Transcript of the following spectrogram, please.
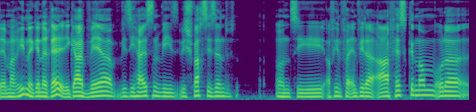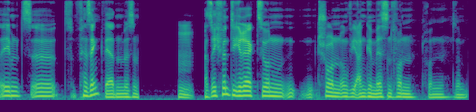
der Marine generell, egal wer, wie sie heißen, wie, wie schwach sie sind und sie auf jeden Fall entweder A festgenommen oder eben äh, versenkt werden müssen. Hm. Also ich finde die Reaktion schon irgendwie angemessen von, von so einem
